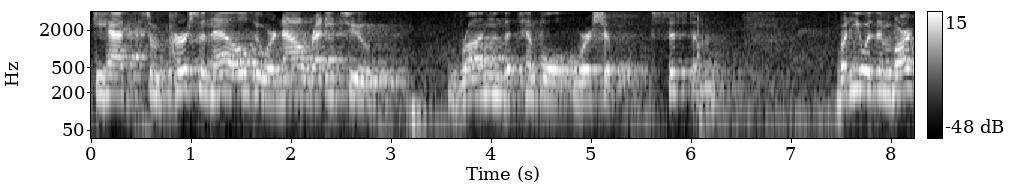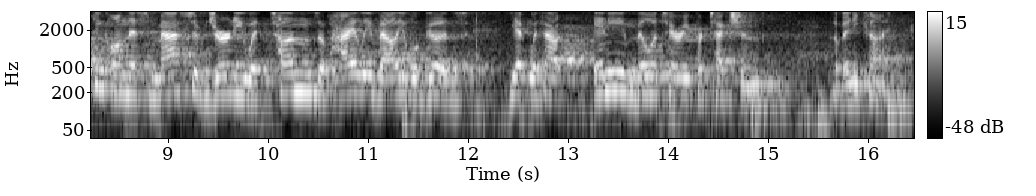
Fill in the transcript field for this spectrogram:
He had some personnel who were now ready to run the temple worship system. But he was embarking on this massive journey with tons of highly valuable goods yet without any military protection of any kind.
